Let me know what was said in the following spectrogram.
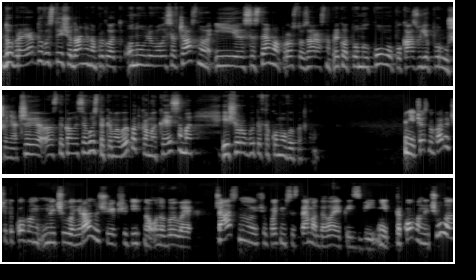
Добре, а як довести, що дані, наприклад, оновлювалися вчасно, і система просто зараз, наприклад, помилково показує порушення? Чи е, стикалися ви з такими випадками, кейсами? І що робити в такому випадку? Ні, чесно кажучи, такого не чула ні разу. Що якщо дійсно оновили вчасно, щоб потім система дала якийсь збій. Ні, такого не чула.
